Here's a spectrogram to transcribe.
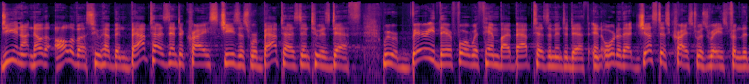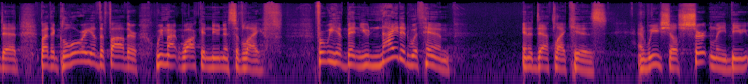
Do you not know that all of us who have been baptized into Christ Jesus were baptized into his death? We were buried, therefore, with him by baptism into death, in order that just as Christ was raised from the dead, by the glory of the Father, we might walk in newness of life. For we have been united with him in a death like his, and we shall certainly be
